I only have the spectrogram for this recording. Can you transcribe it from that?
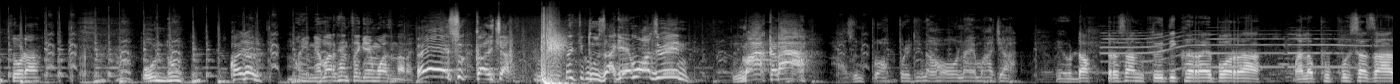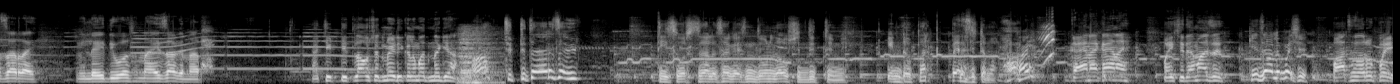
सोडा. ओ नो. काय झालं? महिन्याभर त्यांचा गेम वाजणार आहे. ए सुक्काळच्या. तुझा गेम वाजवीन. माकडा. अजून प्रॉपर्टी नाव नाही माझ्या. हे डॉक्टर सांगतोय ती खरं आहे पोरा. मला फुफ्फुसाचा आजार आहे. मी लय दिवस नाही जागणार. चिठ्ठीतलं औषध मेडिकल मधनं घ्या. हा चिठ्ठी तयारच आहे. तीस वर्ष झालं सगळ्यांनी दोन औषध देते मी. इंडोपार पॅरासिटामॉल काय? काय नाही काय नाही. पैसे द्या माझं. किती झालं पैसे? पाच हजार रुपये.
